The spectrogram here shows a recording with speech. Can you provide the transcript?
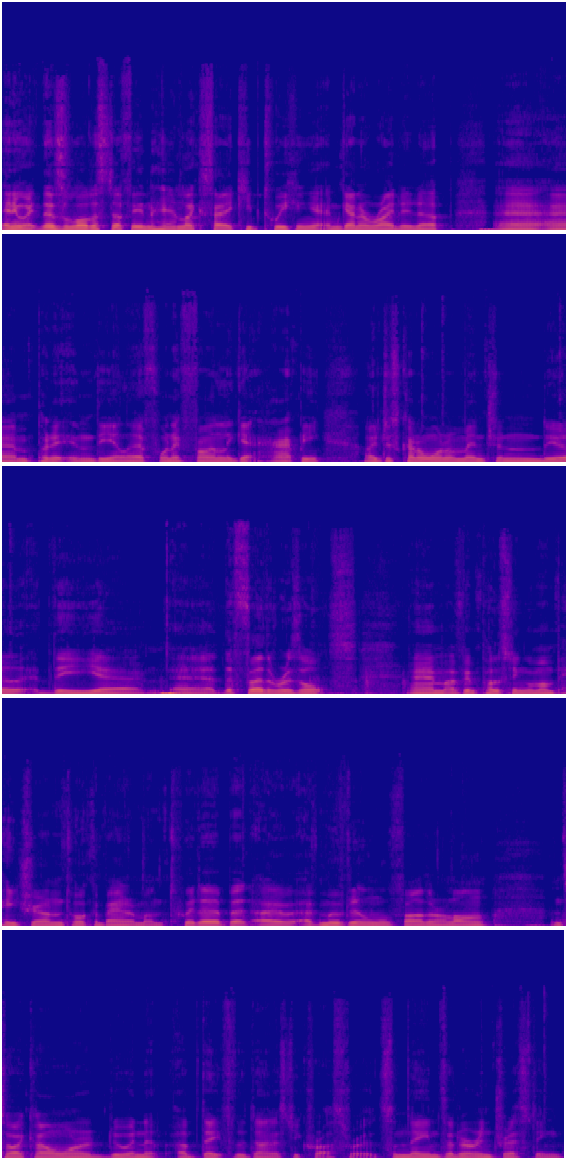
Anyway, there's a lot of stuff in here, like I say, I keep tweaking it, I'm going to write it up uh, and put it in DLF when I finally get happy. I just kind of want to mention the, the, uh, uh, the further results. Um, I've been posting them on Patreon and talk about them on Twitter, but I, I've moved a little farther along and so I kind of wanted to do an update for the Dynasty Crossroads. Some names that are interesting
